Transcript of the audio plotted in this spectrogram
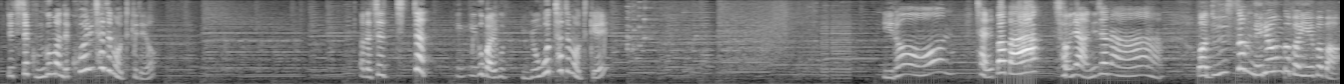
근데 진짜 궁금한데 코일 찾으면 어떻게 돼요? 아, 나 진짜, 진짜, 이, 이거 말고 요거 찾으면 어떡해? 이런, 잘 봐봐. 전혀 아니잖아. 와, 눈썹 내려온 거 봐, 얘 봐봐.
